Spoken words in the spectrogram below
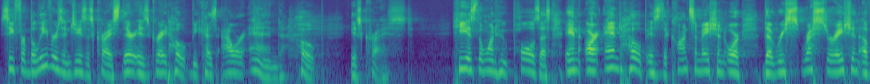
See, for believers in Jesus Christ, there is great hope because our end hope is Christ. He is the one who pulls us. And our end hope is the consummation or the res- restoration of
